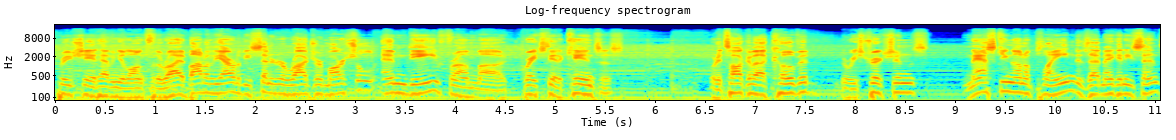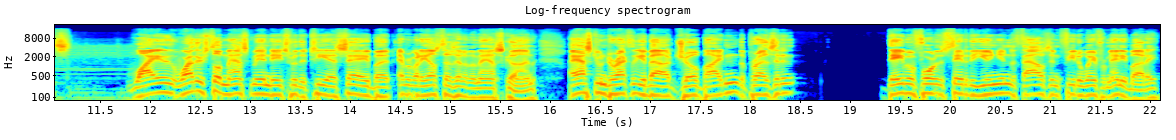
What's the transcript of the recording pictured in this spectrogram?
Appreciate having you along for the ride. Bottom of the hour to be Senator Roger Marshall, MD from uh, great state of Kansas. We're to talk about COVID, the restrictions, masking on a plane. Does that make any sense? Why are, why there still mask mandates for the TSA, but everybody else doesn't have a mask on? I asked him directly about Joe Biden, the president, day before the State of the Union, a thousand feet away from anybody,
